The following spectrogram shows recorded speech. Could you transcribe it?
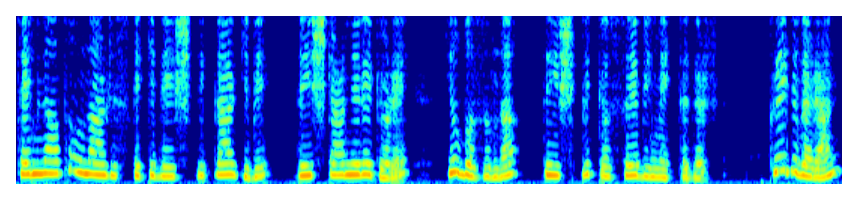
teminata alınan riskteki değişiklikler gibi değişkenlere göre yıl bazında değişiklik gösterebilmektedir. Kredi veren,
